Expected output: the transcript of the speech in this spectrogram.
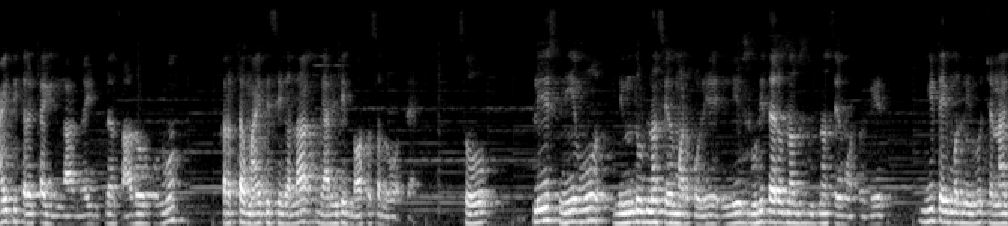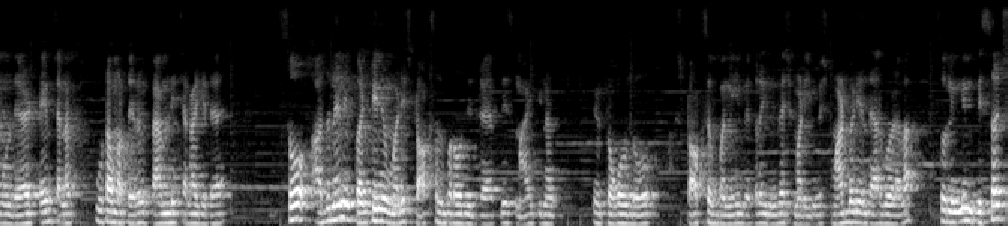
ಮಾಹಿತಿ ಕರೆಕ್ಟಾಗಿಲ್ಲ ಅಂದರೆ ಇನ್ಫ್ಲುಯೆನ್ಸ್ ಆದವ್ರಿಗೂ ಕರೆಕ್ಟಾಗಿ ಮಾಹಿತಿ ಸಿಗಲ್ಲ ಗ್ಯಾರಂಟಿ ಲಾಸಸಲ್ಲಿ ಹೋಗುತ್ತೆ. ಸೊ ಪ್ಲೀಸ್ ನೀವು ನಿಮ್ಮ ದುಡ್ಡನ್ನ ಸೇವ್ ಮಾಡ್ಕೊಳ್ಳಿ. ನೀವು ದುಡಿತಾ ಇರೋದನ್ನ ದುಡ್ಡನ್ನ ಸೇವ್ ಮಾಡ್ಕೊಳ್ಳಿ. ಈ ಟೈಮಲ್ಲಿ ನೀವು ಚೆನ್ನಾಗಿ ಒಂದು ಎರಡು ಟೈಮ್ ಚೆನ್ನಾಗಿ ಊಟ ಮಾಡ್ತಾಯಿರೋ ಫ್ಯಾಮಿಲಿ ಚೆನ್ನಾಗಿದೆ. ಸೊ ಅದನ್ನೇ ನೀವು ಕಂಟಿನ್ಯೂ ಮಾಡಿ ಸ್ಟಾಕ್ಸಲ್ಲಿ ಬರೋದಿದ್ರೆ ಪ್ಲೀಸ್ ಮಾಹಿತಿನ ನೀವು ತೊಗೊಂಡು ಸ್ಟಾಕ್ಸಿಗೆ ಬನ್ನಿ. ಬೇಕಾದ್ರೆ ಇನ್ವೆಸ್ಟ್ ಮಾಡಿ. ಇನ್ವೆಸ್ಟ್ ಮಾಡಬೇಡಿ ಅಂತ ಯಾರಿಗೂ ಹೇಳಲ್ಲ. ಸೊ ನಿಮ್ಮ ನಿಮ್ಮ ರಿಸರ್ಚ್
